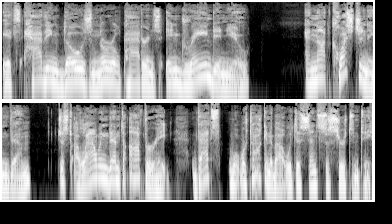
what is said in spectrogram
it's having those neural patterns ingrained in you and not questioning them, just allowing them to operate. That's what we're talking about with this sense of certainty.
